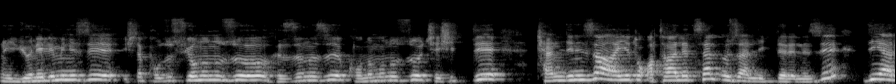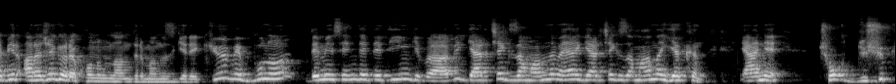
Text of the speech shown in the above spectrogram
yöneliminizi, işte pozisyonunuzu, hızınızı, konumunuzu, çeşitli kendinize ait o ataletsel özelliklerinizi diğer bir araca göre konumlandırmanız gerekiyor ve bunu demin senin de dediğin gibi abi gerçek zamanlı veya gerçek zamana yakın. Yani çok düşük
